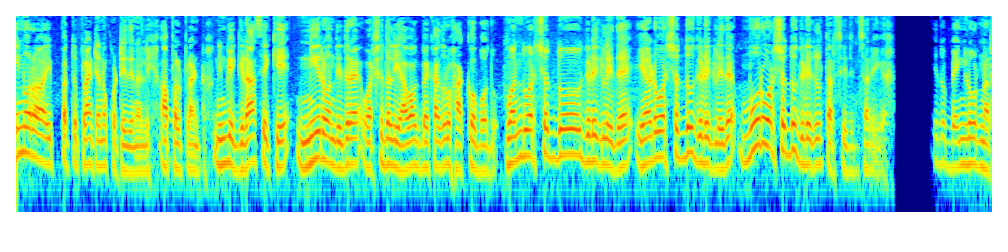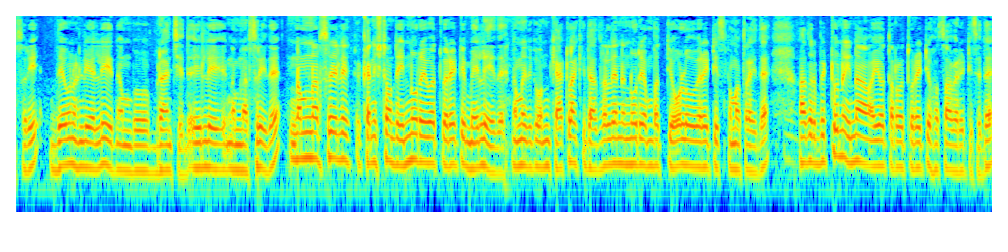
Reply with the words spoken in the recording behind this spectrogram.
ಐನೂರ ಇಪ್ಪತ್ತು ಪ್ಲಾಂಟ್ ಏನೋ ಕೊಟ್ಟಿದ್ದೀನಿ ಅಲ್ಲಿ ಆಪಲ್ ಪ್ಲಾಂಟ್ ನಿಮಗೆ ಗಿಡ ಸಿಕ್ಕಿ ನೀರು ಒಂದಿದ್ರೆ ವರ್ಷದಲ್ಲಿ ಯಾವಾಗ ಬೇಕಾದರೂ ಹಾಕೋಬೋದು ಒಂದು ವರ್ಷದ್ದು ಗಿಡಗಳಿದೆ, ಎರಡು ವರ್ಷದ್ದು ಗಿಡಗಳಿದೆ, ಮೂರು ವರ್ಷದ್ದು ಗಿಡಗಳು ತರಿಸಿದ್ದೀನಿ ಸರ್ ಈಗ. ಇದು ಬೆಂಗಳೂರು ನರ್ಸರಿ. ದೇವನಹಳ್ಳಿಯಲ್ಲಿ ನಮ್ಮ ಬ್ರಾಂಚ್ ಇದೆ. ಇಲ್ಲಿ ನಮ್ಮ ನರ್ಸರಿ ಇದೆ. ನಮ್ಮ ನರ್ಸರಿಯಲ್ಲಿ ಕನಿಷ್ಠ ಒಂದು ಇನ್ನೂರೈವತ್ತು ವೆರೈಟಿ ಮೇಲೆ ಇದೆ. ನಮ್ಮದಕ್ಕೆ ಒಂದು ಕ್ಯಾಟ್ಲಾಕ್ ಇದೆ. ಅದರಲ್ಲೇ ನೂರ ಎಂಬತ್ತೇಳು ವೆರೈಟೀಸ್ ನಮ್ಮ ಹತ್ರ ಇದೆ. ಅದ್ರ ಬಿಟ್ಟು ಇನ್ನೂ ಐವತ್ತರವತ್ತು ವೆರೈಟಿ ಹೊಸ ವೆರೈಟೀಸ್ ಇದೆ.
